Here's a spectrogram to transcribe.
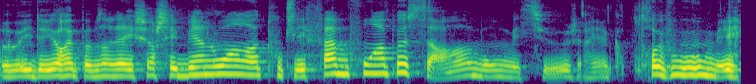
et d'ailleurs, il n'y a pas besoin d'aller chercher bien loin. Hein. Toutes les femmes font un peu ça. Hein. Bon, messieurs, j'ai rien contre vous, mais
